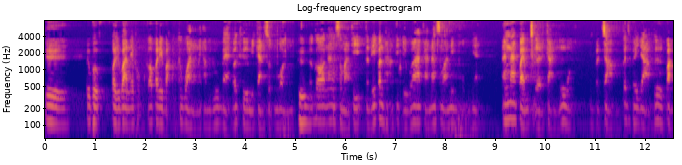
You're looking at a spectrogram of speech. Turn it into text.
คือคือปัจจุบันเนี่ยผมก็ปฏิบัติทุกวันนะครับรูปแบบก็คือมีการสวดมนต์แล้วก็นั่งสมาธิแต่นี้ปัญหาติดอยู่ว่าการนั่งสมาธิผมเนี่ยนั่งนั่งไปมันเกิดการง่วง ประจำก็จะพยายามเพื่อฟัง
